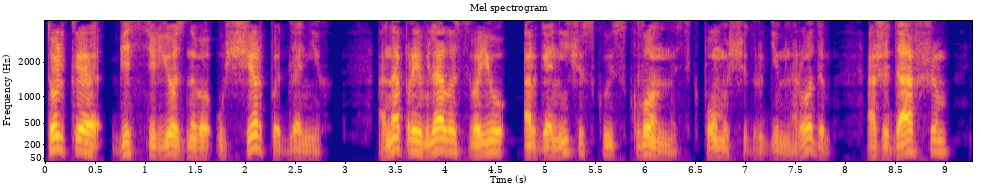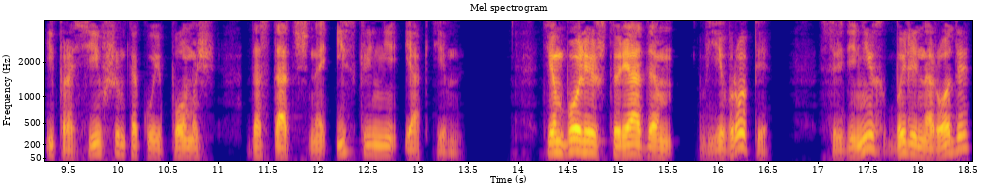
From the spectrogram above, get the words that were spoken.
Только без серьезного ущерба для них она проявляла свою органическую склонность к помощи другим народам, ожидавшим и просившим такую помощь достаточно искренне и активно. Тем более, что рядом в Европе среди них были народы,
